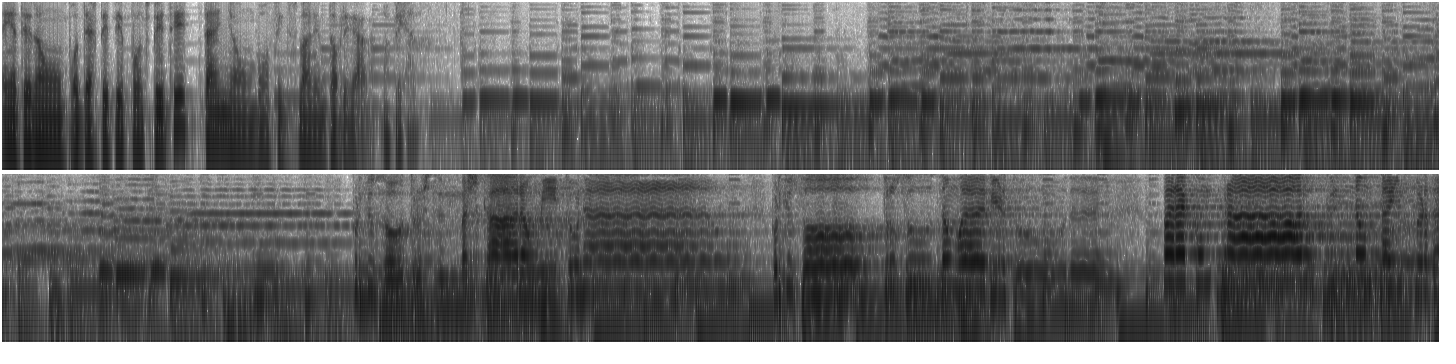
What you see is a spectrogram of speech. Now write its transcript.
em antena1.rtp.pt. Tenham um bom fim de semana e muito obrigada. Obrigada. Os outros se mascaram e tu não, porque os outros usam a virtude para comprar o que não tem perdão.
